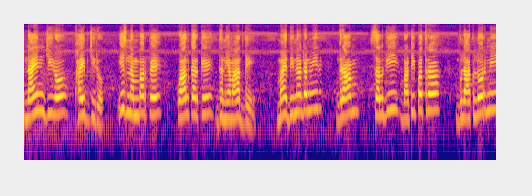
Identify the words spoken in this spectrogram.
nine zero five zero इस नंबर पे कॉल करके धन्यवाद दें। मैं दीना गणवीर ग्राम सलगी बाटीपथरा ब्लाक लोरमी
